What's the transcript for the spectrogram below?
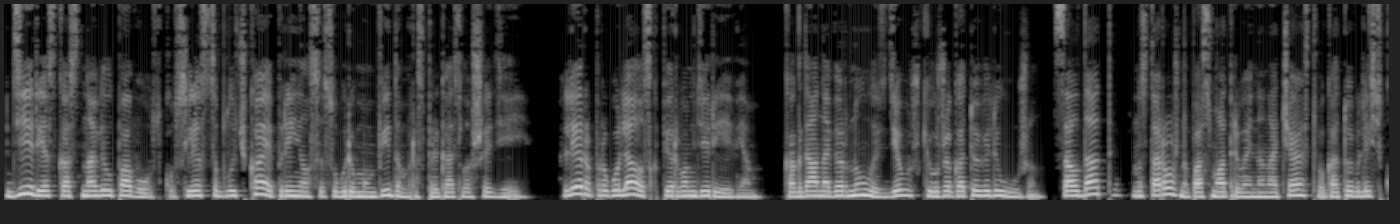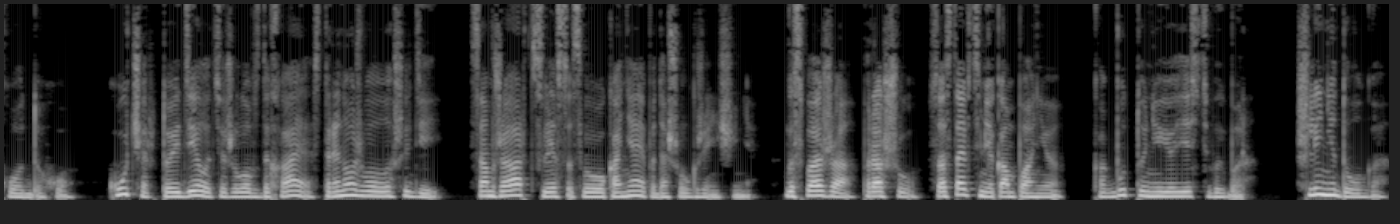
Ди резко остановил повозку, слез с облучка и принялся с угрюмым видом распрягать лошадей. Лера прогулялась к первым деревьям. Когда она вернулась, девушки уже готовили ужин. Солдаты, насторожно посматривая на начальство, готовились к отдыху. Кучер, то и дело тяжело вздыхая, стреноживал лошадей. Сам же Арт слез со своего коня и подошел к женщине. «Госпожа, прошу, составьте мне компанию». Как будто у нее есть выбор. Шли недолго.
